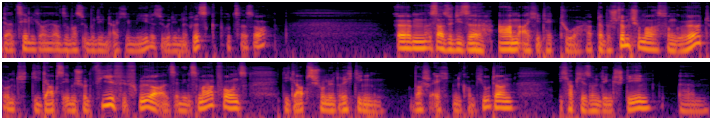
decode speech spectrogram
Da erzähle ich euch also was über den Archimedes, über den RISC-Prozessor. Ähm, ist also diese ARM-Architektur. Habt ihr bestimmt schon mal was von gehört und die gab es eben schon viel, viel früher als in den Smartphones. Die gab es schon in richtigen waschechten Computern. Ich habe hier so ein Ding stehen. Ähm,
